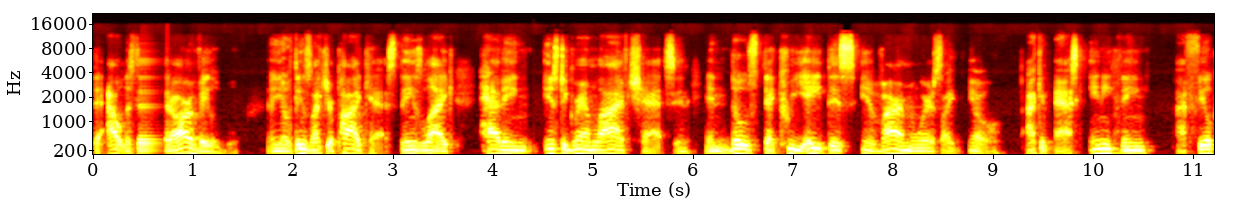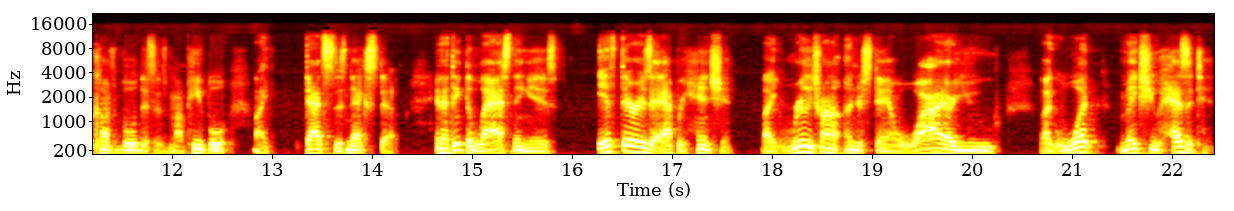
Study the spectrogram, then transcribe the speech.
the outlets that, that are available and, you know things like your podcast things like having instagram live chats and and those that create this environment where it's like you know i can ask anything i feel comfortable this is my people like that's the next step and i think the last thing is if there is apprehension like really trying to understand why are you Like, what makes you hesitant?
